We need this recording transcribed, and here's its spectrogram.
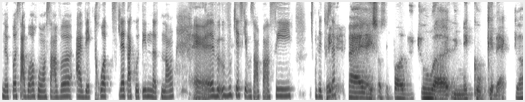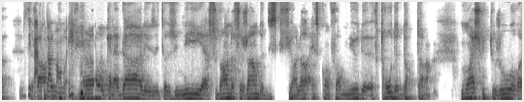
ne pas savoir où on s'en va avec trois petites lettres à côté de notre nom. Euh, vous, qu'est-ce que vous en pensez de tout ça? Ben, et ça, c'est pas du tout euh, unique au Québec. C'est partout dans le monde, oui. au Canada, les États-Unis, euh, souvent on a ce genre de discussion-là. Est-ce qu'on forme mieux de trop de doctorants? Moi, je suis toujours,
